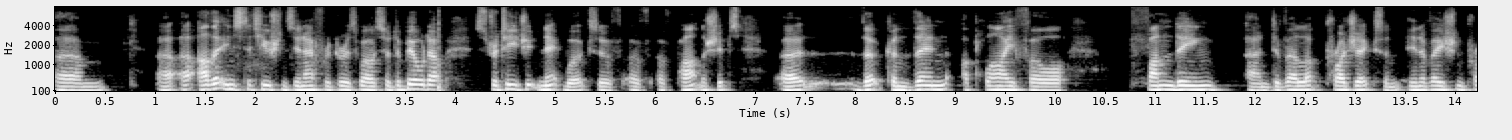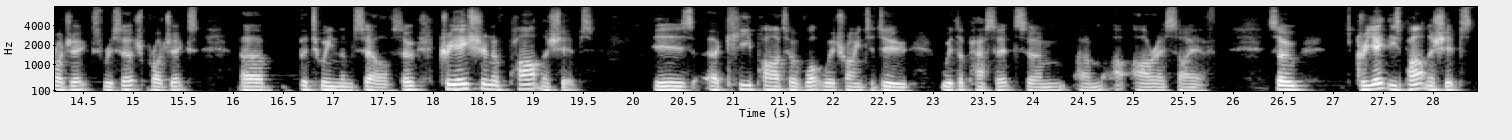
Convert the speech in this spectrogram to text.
um, uh, uh, other institutions in Africa as well. So to build up strategic networks of, of, of partnerships uh, that can then apply for funding and develop projects and innovation projects, research projects uh, between themselves. So creation of partnerships is a key part of what we're trying to do with the PASET um, um, RSIF. So create these partnerships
